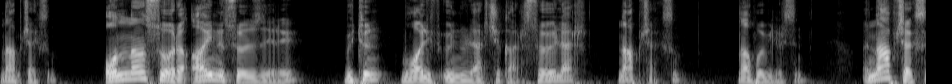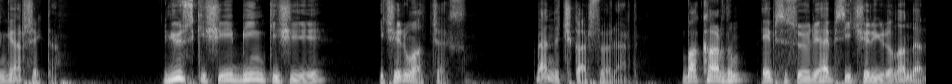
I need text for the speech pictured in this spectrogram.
Ne yapacaksın? Ondan sonra aynı sözleri bütün muhalif ünlüler çıkar söyler. Ne yapacaksın? Ne yapabilirsin? E, ne yapacaksın gerçekten? 100 kişiyi, 1000 kişiyi içeri mi atacaksın? Ben de çıkar söylerdim. Bakardım hepsi söylüyor, hepsi içeri giriyor lan der.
